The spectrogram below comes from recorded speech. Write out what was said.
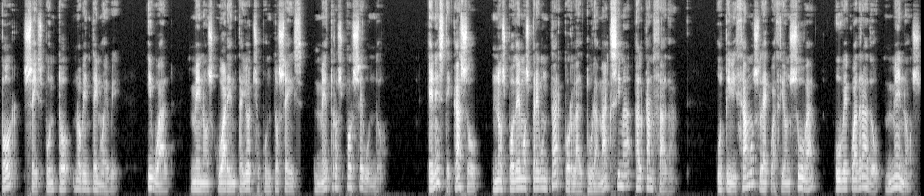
por 6.99 igual menos 48.6 metros por segundo. En este caso, nos podemos preguntar por la altura máxima alcanzada. Utilizamos la ecuación suba v cuadrado menos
